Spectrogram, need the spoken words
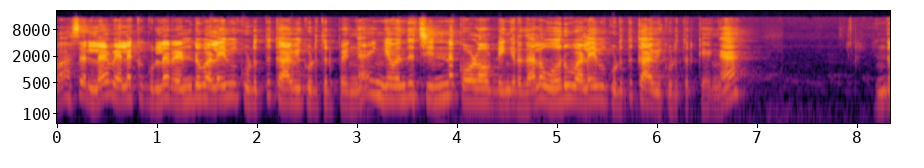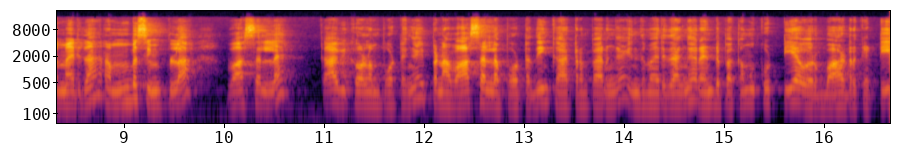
வாசலில் விளக்குக்குள்ளே ரெண்டு வளைவு கொடுத்து காவி கொடுத்துருப்பேங்க. இங்கே வந்து சின்ன கோலம் அப்படிங்கிறதால ஒரு வளைவு கொடுத்து காவி கொடுத்துருக்கேங்க. இந்த மாதிரி தான் ரொம்ப சிம்பிளாக வாசலில் காவி கோலம் போட்டேங்க. இப்போ நான் வாசலில் போட்டதையும் காட்டுறேன் பாருங்கள் இந்த மாதிரி தாங்க ரெண்டு பக்கமும் குட்டியாக ஒரு பார்டர் கட்டி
